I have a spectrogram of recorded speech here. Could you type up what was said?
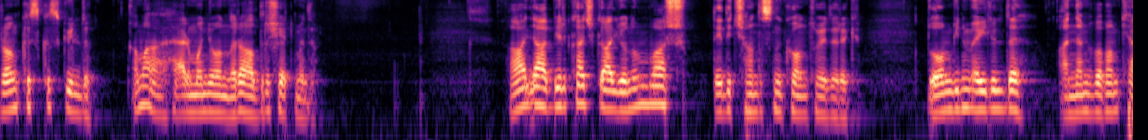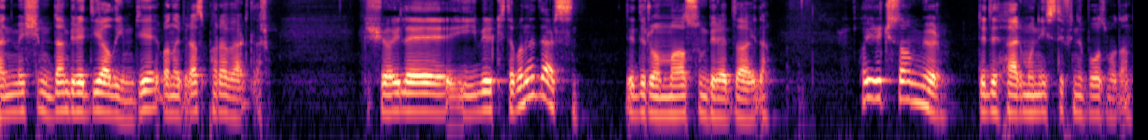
Ron kıs kıs güldü ama Hermione onları aldırış etmedi. Hala birkaç galyonum var dedi çantasını kontrol ederek. Doğum günüm Eylül'de. Annem ve babam kendime şimdiden bir hediye alayım diye bana biraz para verdiler. Şöyle iyi bir kitaba ne dersin? dedi Ron masum bir edayla. Hayır hiç sanmıyorum dedi Hermione istifini bozmadan.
